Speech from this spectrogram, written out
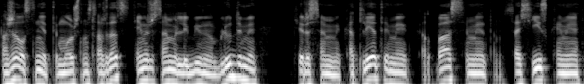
Пожалуйста, нет, ты можешь наслаждаться теми же самыми любимыми блюдами, самыми котлетами, колбасами, там, сосисками,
